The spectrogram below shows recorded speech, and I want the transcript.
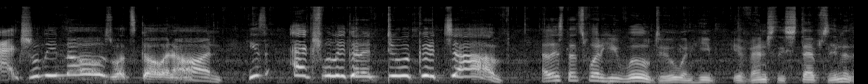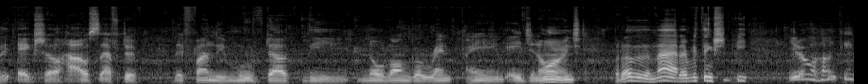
actually knows what's going on. He's actually gonna do a good job. At least that's what he will do when he eventually steps into the eggshell house after they finally moved out the no longer rent paying Agent Orange. But other than that, everything should be you know, hunky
